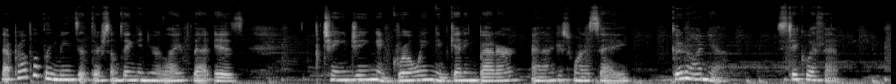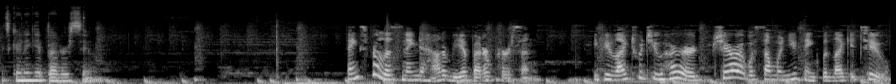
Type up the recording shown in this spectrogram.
that probably means that there's something in your life that is changing and growing and getting better. And I just want to say, good on you. Stick with it. It's going to get better soon. Thanks for listening to How to Be a Better Person. If you liked what you heard, share it with someone you think would like it too.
